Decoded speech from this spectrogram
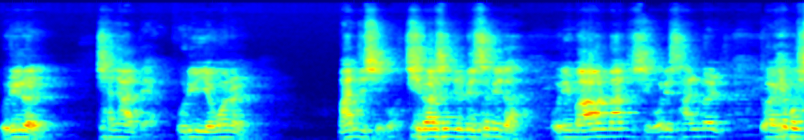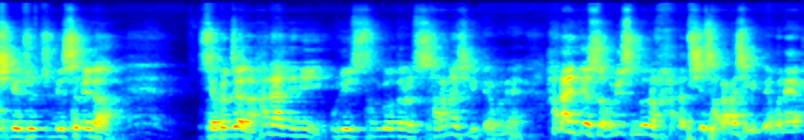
우리를 찬양할 때 우리 영혼을 만지시고 치료하신 줄 믿습니다. 우리 마음을 만지시고 우리 삶을 또 회복시켜 줄 줄 믿습니다. 세 번째는 하나님이 우리 성도들을 사랑하시기 때문에 하나님께서 우리 성도들을 한없이 사랑하시기 때문에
